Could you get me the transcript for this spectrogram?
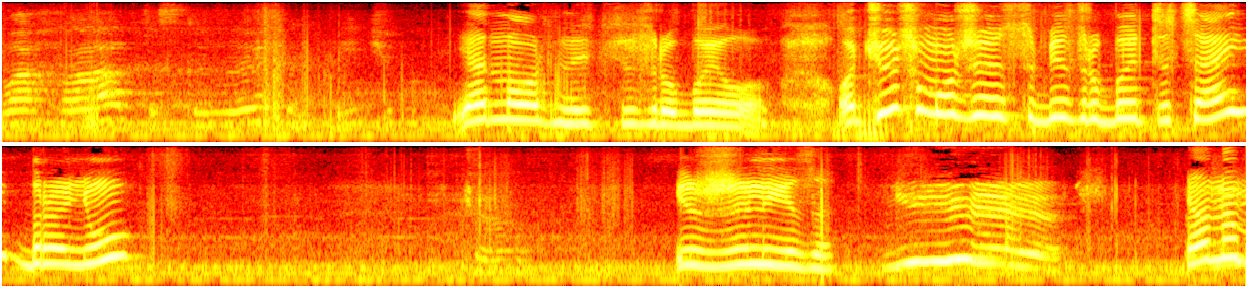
багато, скажи, пічок. Я ножниці зробила. О, чуєш, може собі зробити цей броню Чого? із желіза? Ні. Я нам,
